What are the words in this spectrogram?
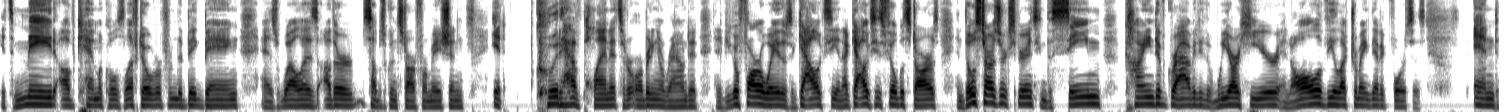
It's made of chemicals left over from the Big Bang, as well as other subsequent star formation. It could have planets that are orbiting around it. And if you go far away, there's a galaxy, and that galaxy is filled with stars, and those stars are experiencing the same kind of gravity that we are here and all of the electromagnetic forces. And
